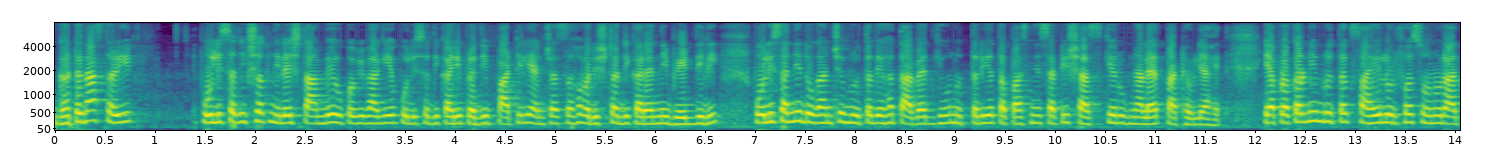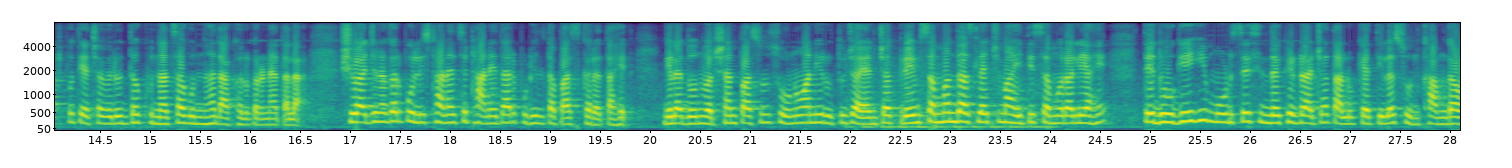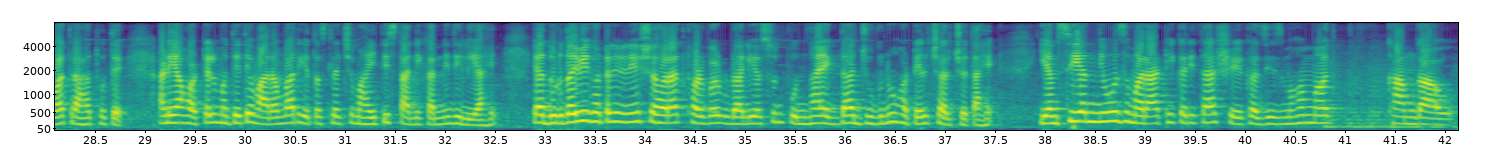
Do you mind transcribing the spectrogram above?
घटनास्थळी पोलीस अधीक्षक निलेश तांबे उपविभागीय पोलीस अधिकारी प्रदीप पाटील यांच्यासह वरिष्ठ अधिकाऱ्यांनी भेट दिली. पोलिसांनी दोघांचे मृतदेह ताब्यात घेऊन उत्तरीय तपासणीसाठी शासकीय रुग्णालयात पाठवले आहेत. या प्रकरणी मृतक साहिल उर्फ सोनू राजपूत याच्याविरुद्ध खुनाचा गुन्हा दाखल करण्यात आला. शिवाजीनगर पोलीस ठाण्याचे ठाणेदार पुढील तपास करत आहेत. गेल्या दोन वर्षांपासून सोनू आणि ऋतुजा यांच्यात प्रेमसंबंध असल्याची माहिती समोर आली आहे. ते दोघेही मूळचे सिंदखेड राजा तालुक्यातील असून खामगावात राहत होते आणि या हॉटेलमध्ये ते वारंवार येत असल्याची माहिती स्थानिकांनी दिली आहे. या दुर्दैवी घटनेने शहरात खळबळ उडाली असून पुन्हा एकदा जुगनू हॉटेल चर्चेत आहे. एम सी एन न्यूज मराठीकरिता शेख अजीज मोहम्मद खामगाव.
